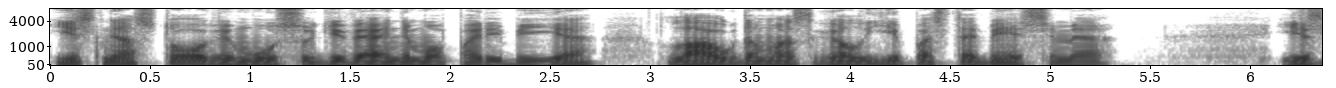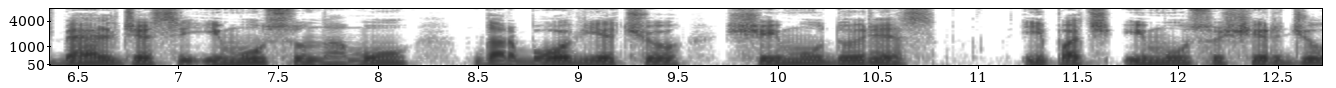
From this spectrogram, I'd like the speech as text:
Jis nestovi mūsų gyvenimo paribyje, laukdamas gal jį pastebėsime. Jis beldžiasi į mūsų namų, darboviečių, šeimų duris ypač į mūsų širdžių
